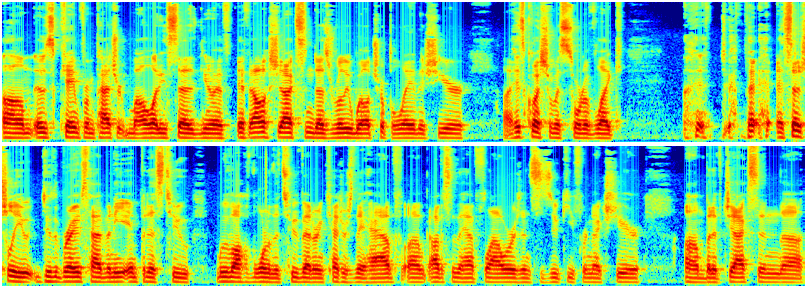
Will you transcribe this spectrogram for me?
Um, it was came from Patrick Mollett. He said, you know, if, if Alex Jackson does really well AAA this year, uh, his question was sort of like, essentially, do the Braves have any impetus to move off of one of the two veteran catchers they have? Uh, obviously, they have Flowers and Suzuki for next year. Um, but if Jackson, uh,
